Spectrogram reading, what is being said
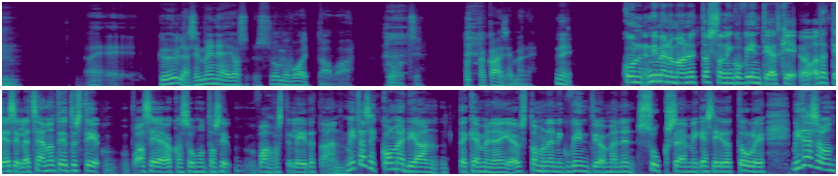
No, ei, kyllä se menee, jos Suomi voittaa vaan Ruotsin. Totta kai se menee. Niin. Kun nimenomaan nyt tuossa niin vintiötkin otettiin esille, että sehän on tietysti asia, joka suhun tosi vahvasti liitetään. Mm. Mitä se komedian tekeminen ja just tuommoinen niin vintiömäinen sukseen, mikä siitä tuli, mitä se on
